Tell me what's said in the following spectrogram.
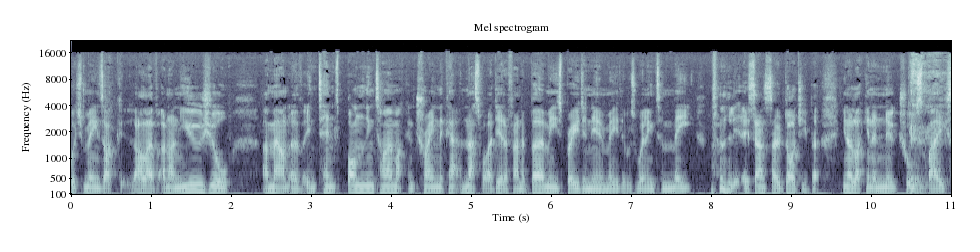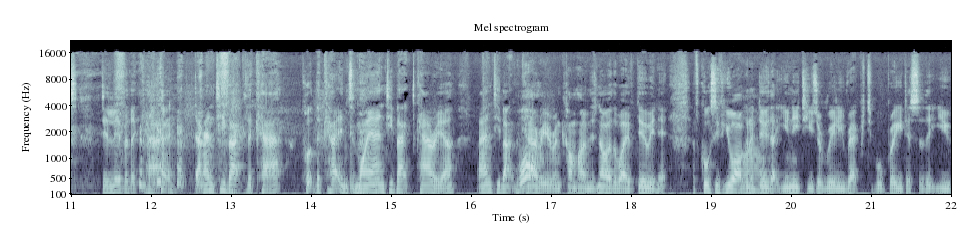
which means I, will have an unusual amount of intense bonding time. I can train the cat, and that's what I did. I found a Burmese breeder near me that was willing to meet. it sounds so dodgy, but you know, like in a neutral space, deliver the cat, anti-back the cat. Put the cat into my anti-backed carrier, anti-back the What? carrier, and come home. There's no other way of doing it. Of course, if you are going to do that, you need to use a really reputable breeder, so that you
